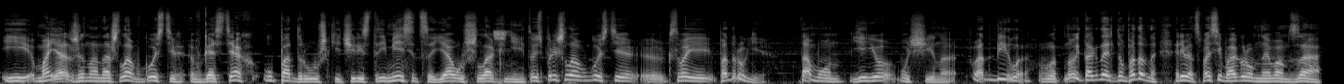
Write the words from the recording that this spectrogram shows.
И моя жена нашла в, гости, в гостях у подружки. Через три месяца я ушла к ней. То есть пришла в гости э, к своей подруге. Там он, ее мужчина, отбила. Вот. Ну и так далее и тому подобное. Ребят, спасибо огромное вам за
